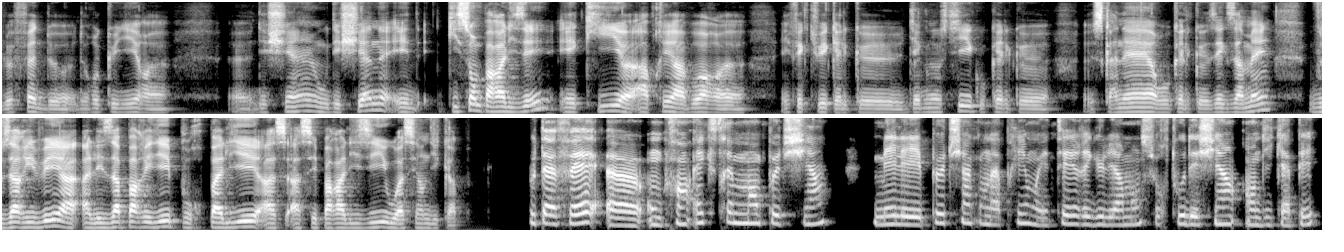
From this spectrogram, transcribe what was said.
le fait de, de recueillir euh, euh, des chiens ou des chiennes et, qui sont paralysés et qui, après avoir effectué quelques diagnostics ou quelques scanners ou quelques examens, vous arrivez à, à les appareiller pour pallier à, à, ces paralysies ou à ces handicaps? Tout à fait. on prend extrêmement peu de chiens mais les peu de chiens qu'on a pris ont été régulièrement surtout des chiens handicapés.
